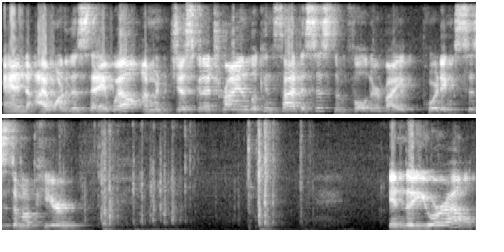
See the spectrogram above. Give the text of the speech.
and I wanted to say, well, I'm just going to try and look inside the system folder by putting system up here in the URL.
